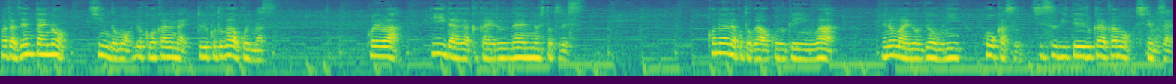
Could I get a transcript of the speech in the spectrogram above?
また全体の深度もよくわからないということが起こります。これはリーダーが抱える悩みの一つです。このようなことが起こる原因は目の前の業務にフォーカスしすぎているからかもしれません。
